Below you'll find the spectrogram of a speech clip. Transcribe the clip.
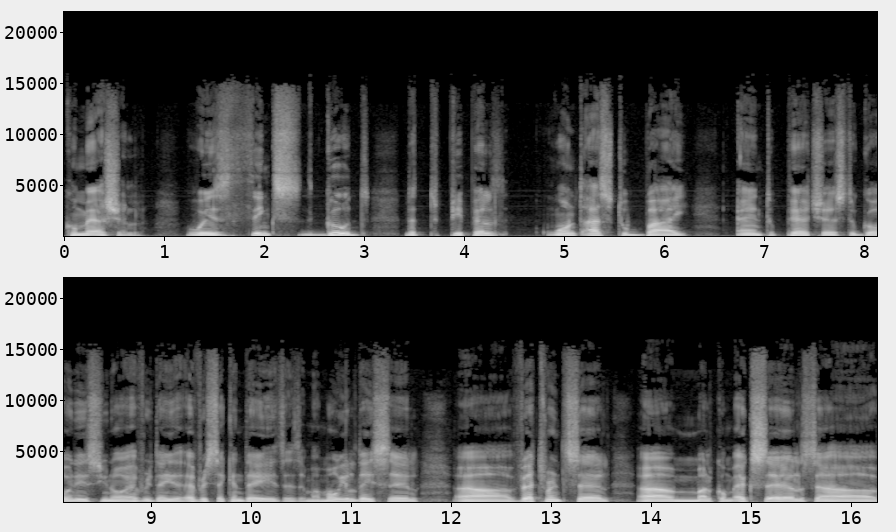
commercial, with things good that people want us to buy and to purchase to go in this you know every day every second day it's, a memorial day sale uh, veteran sale uh, malcolm x sales uh,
